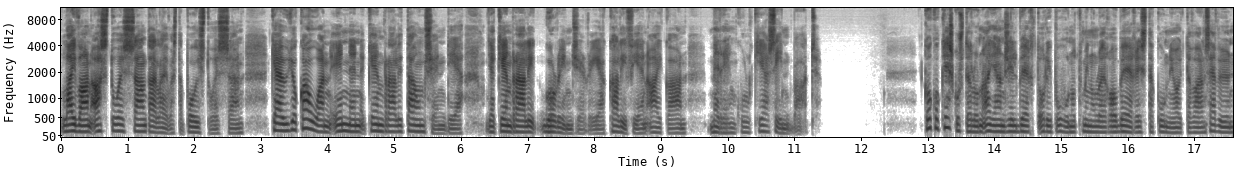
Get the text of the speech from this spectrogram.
laivaan astuessaan tai laivasta poistuessaan, käy jo kauan ennen kenraali Townshendia ja kenraali Goringeria kalifien aikaan merenkulkija Sinbad. Koko keskustelun ajan Gilbert oli puhunut minulle Robertista kunnioittavaan sävyyn,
